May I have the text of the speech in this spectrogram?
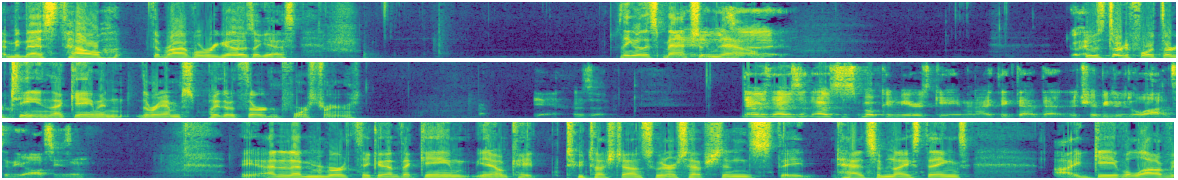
I mean, that's how the rivalry goes, I guess. Think of this matchup yeah, now. Uh, it was 34-13 that game, and the Rams played their third and fourth stringers. Yeah, that was a that was that was that was a smoke and mirrors game, and I think that that attributed a lot to the offseason. Yeah, and I remember thinking of that game. You know, okay, two touchdowns, two interceptions. They had some nice things. I gave a lot of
